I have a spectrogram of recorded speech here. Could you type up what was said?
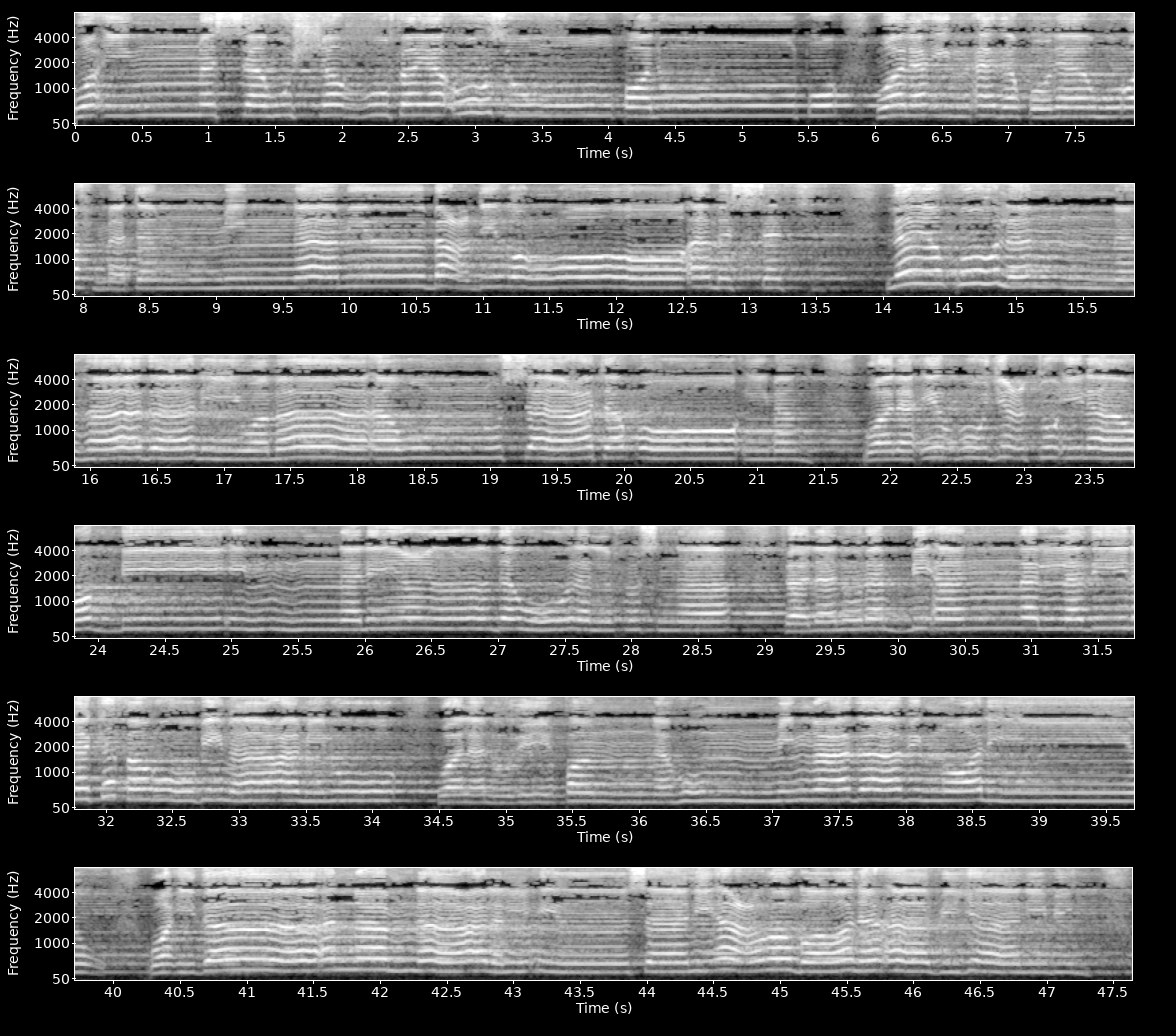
وإن مسه الشر فيئوس قنوط ولئن أذقناه رحمة منا من بعد ضراء مسته ليقولن هذا لي وما أظن الساعة قائمة ولئن رجعت إلى ربي إن لي عنده للحسنى فلننبئن الذين كفروا بما عملوا ولنذيقنهم من عذاب غليظ وإذا أنعمنا على الإنسان أعرض ونأى بجانبه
